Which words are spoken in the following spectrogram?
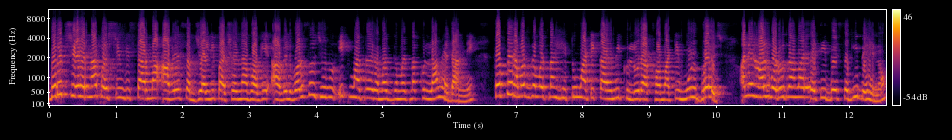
ભરૂચ શહેરના પશ્ચિમ વિસ્તારમાં આવેલ સબજેલની પાછળના ભાગે આવેલ વર્ષો જૂનું એકમાત્ર રમત ગમતના ખુલ્લા મેદાનને ફક્ત રમત ગમતના હેતુ માટે કાયમી ખુલ્લું રાખવા માટે મૂળ ભરૂચ અને હાલ વડોદરામાં રહેતી બે સગી બહેનો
